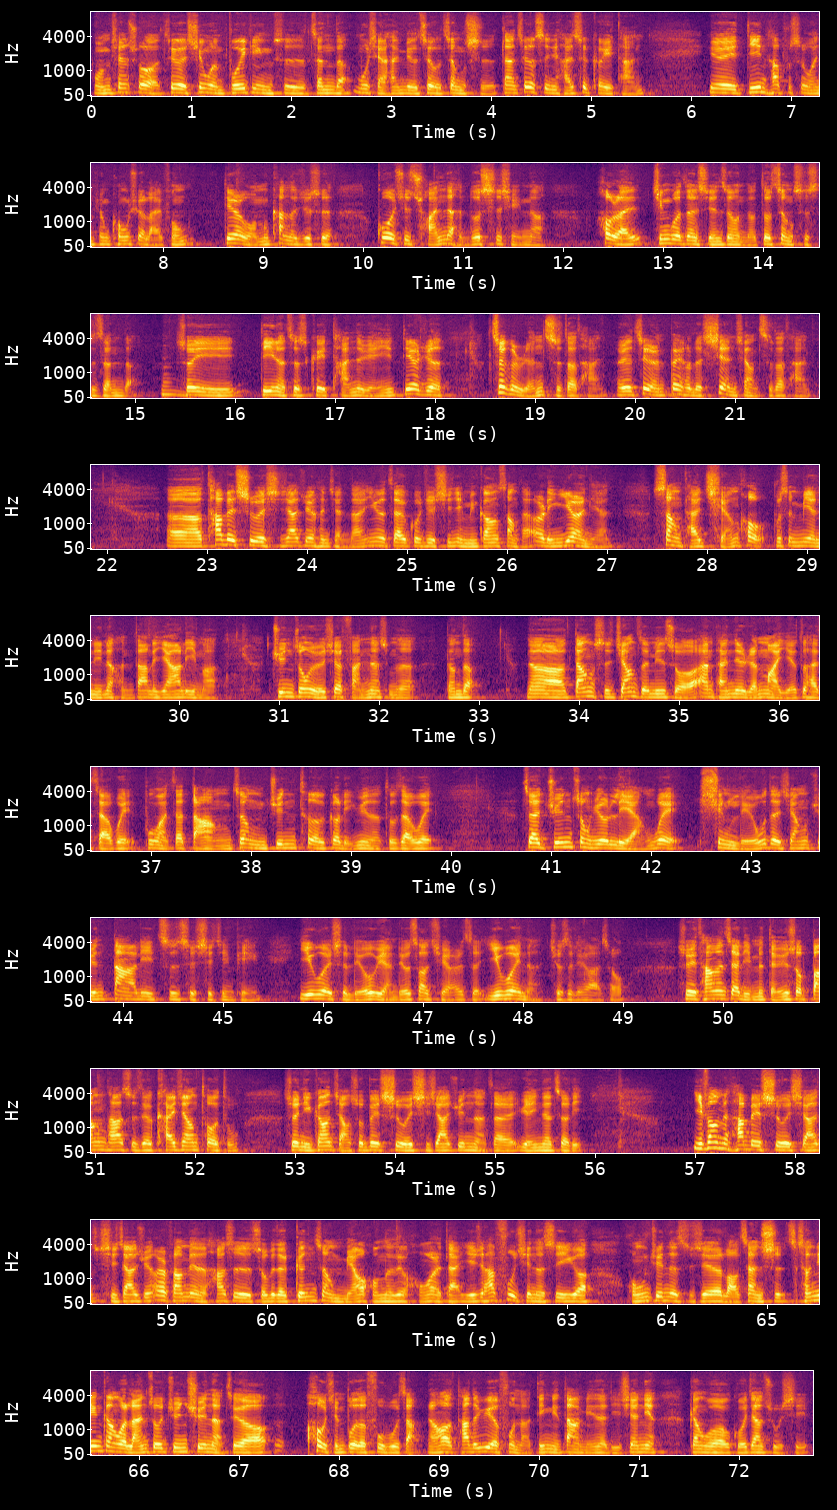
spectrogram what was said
我们先说这个新闻不一定是真的，目前还没有最后证实，但这个事情还是可以谈，因为第一它不是完全空穴来风。第二，我们看到就是过去传的很多事情呢，后来经过一段时间之后呢，都证实是真的。所以第一呢，这是可以谈的原因。第二，就是这个人值得谈，而且这个人背后的现象值得谈。呃，他被视为习家军很简单，因为在过去习近平刚刚上台，二零一二年上台前后，不是面临了很大的压力吗？军中有一些反乱什么的等等。那当时江泽民所安排的人马也都还在位，不管在党政军特各领域呢都在位。在军中有两位姓刘的将军大力支持习近平，一位是刘源，刘少奇儿子，一位呢就是刘亚洲，所以他们在里面等于说帮他是这个开疆拓土。所以你刚刚讲说被视为习家军呢，在原因在这里。一方面他被视为习习家军，二方面他是所谓的根正苗红的这个红二代，也就是他父亲呢是一个红军的这些老战士，曾经干过兰州军区呢这个后勤部的副部长，然后他的岳父呢鼎鼎大名的李先念干过国家主席。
